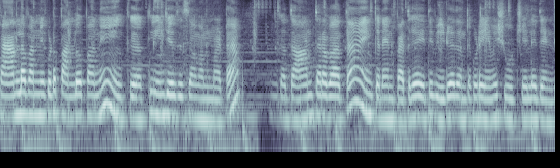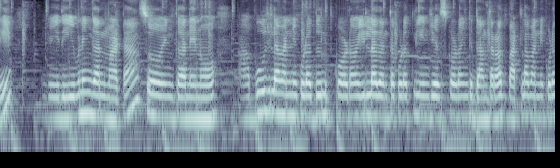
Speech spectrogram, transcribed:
ఫ్యాన్లు అవన్నీ కూడా పనిలో పని ఇంకా క్లీన్ చేసేసామన్నమాట. ఇంకా దాని తర్వాత ఇంకా నేను పెద్దగా అయితే వీడియో అదంతా కూడా ఏమీ షూట్ చేయలేదండి. ఇంకా ఇది ఈవినింగ్ అనమాట సో ఇంకా నేను ఆ బూజులు అవన్నీ కూడా దులుపుకోవడం ఇల్లు అదంతా కూడా క్లీన్ చేసుకోవడం ఇంకా దాని తర్వాత బట్టలు అవన్నీ కూడా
